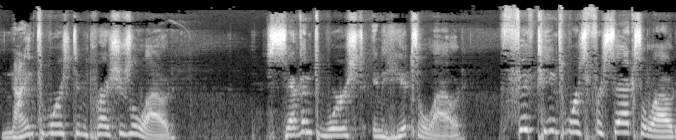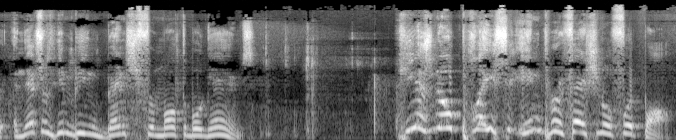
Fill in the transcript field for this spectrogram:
Ninth worst in pressures allowed, seventh worst in hits allowed, 15th worst for sacks allowed, and that's with him being benched for multiple games. He has no place in professional football.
